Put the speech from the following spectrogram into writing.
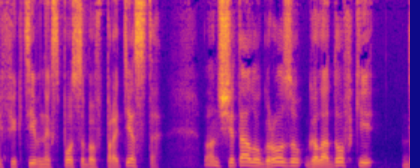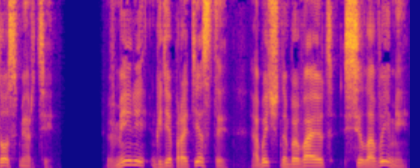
эффективных способов протеста он считал угрозу голодовки до смерти. В мире, где протесты обычно бывают силовыми,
